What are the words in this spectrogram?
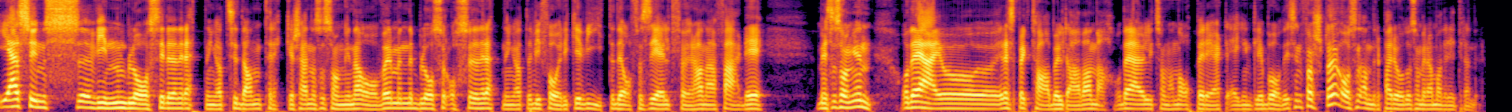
jeg syns vinden blåser i den retning at Zidane trekker seg når sesongen er over, men det blåser også i den retning at vi får ikke vite det offisielt før han er ferdig med sesongen. Og det er jo respektabelt av han da. Og det er jo litt sånn han har operert egentlig både i sin første og sin andre periode som Real Madrid-trener.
